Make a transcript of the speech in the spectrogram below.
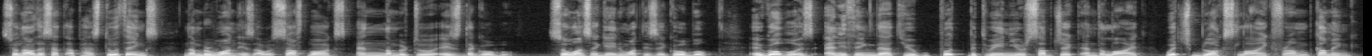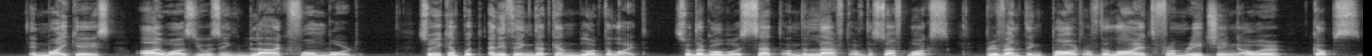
So now the setup has two things. Number one is our softbox and number two is the gobo. So once again, what is a gobo? A gobo is anything that you put between your subject and the light which blocks light from coming. In my case, I was using black foam board. So you can put anything that can block the light. So the gobo is set on the left of the softbox, preventing part of the light from reaching our cups.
